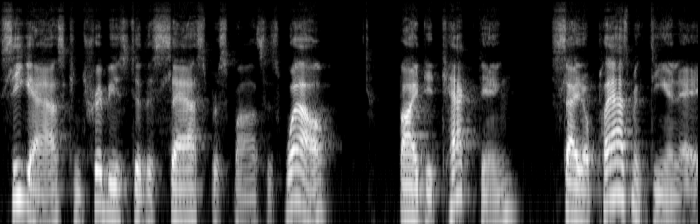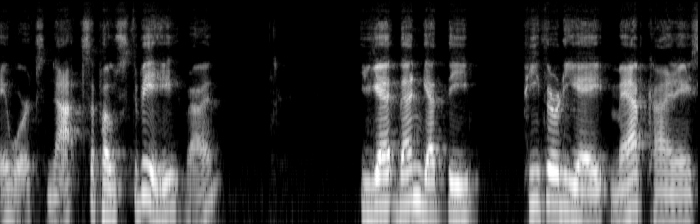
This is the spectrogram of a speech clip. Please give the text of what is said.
cGAS contributes to the SASP response as well by detecting cytoplasmic DNA where it's not supposed to be, right? You get then get the P38 MAP kinase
